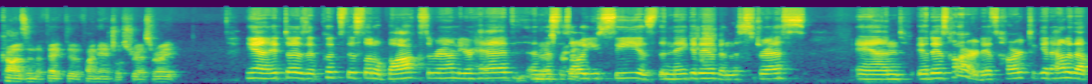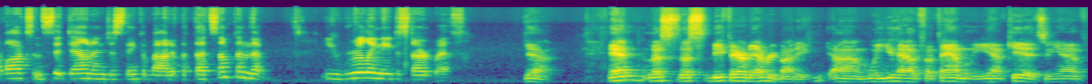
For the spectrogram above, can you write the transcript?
cause and effect of financial stress, right? Yeah, it does. It puts this little box around your head, and That's this is all you see is the negative and the stress. And it is hard. It's hard to get out of that box and sit down and just think about it. But that's something that you really need to start with. Yeah, and let's let's be fair to everybody. Um, when you have a family, you have kids, and you have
